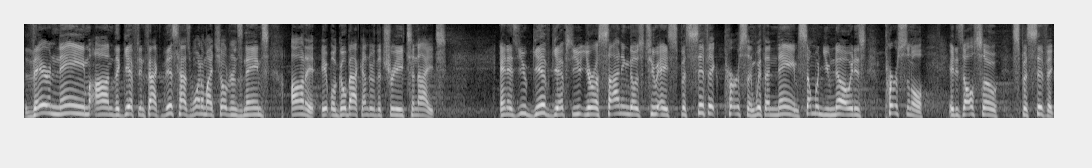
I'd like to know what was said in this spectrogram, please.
their name on the gift. In fact, this has one of my children's names on it. It will go back under the tree tonight. And as you give gifts, you, you're assigning those to a specific person with a name, someone you know. It is personal, it is also specific.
